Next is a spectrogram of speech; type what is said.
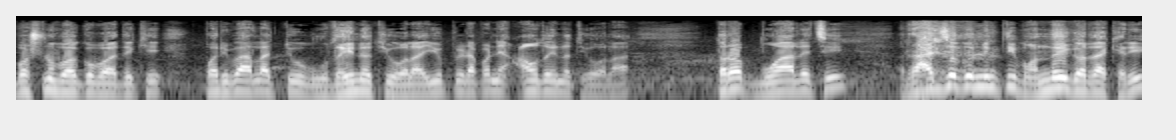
बस्नुभएको भएदेखि परिवारलाई त्यो हुँदैन थियो होला यो पीडा पनि आउँदैन थियो होला। तर उहाँले चाहिँ राज्यको निम्ति भन्दै गर्दाखेरि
